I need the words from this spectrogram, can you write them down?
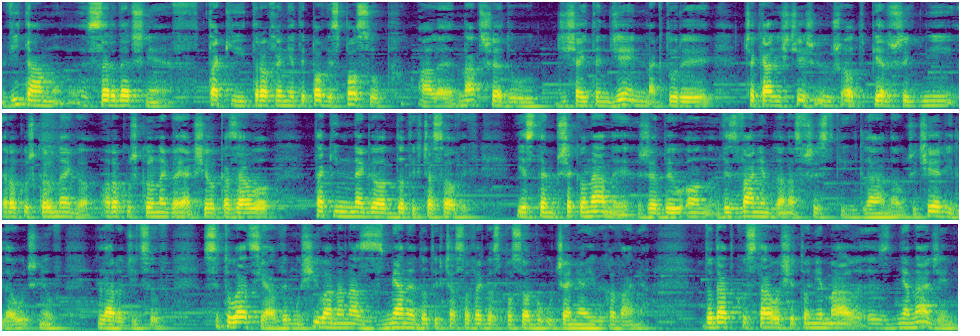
Witam serdecznie w taki trochę nietypowy sposób, ale nadszedł dzisiaj ten dzień, na który czekaliście już od pierwszych dni roku szkolnego. Roku szkolnego, jak się okazało, tak innego od dotychczasowych. Jestem przekonany, że był on wyzwaniem dla nas wszystkich, dla nauczycieli, dla uczniów, dla rodziców. Sytuacja wymusiła na nas zmianę dotychczasowego sposobu uczenia i wychowania. Dodatku stało się to niemal z dnia na dzień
